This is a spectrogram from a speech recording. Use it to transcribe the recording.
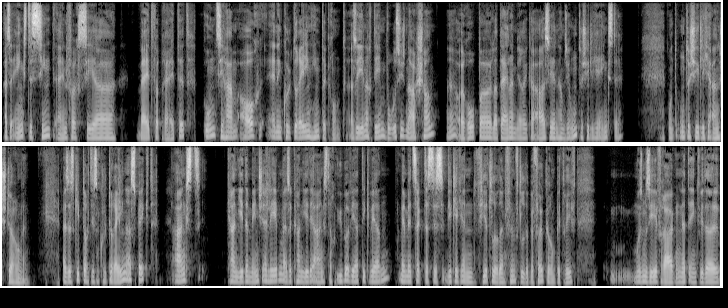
Also Ängste sind einfach sehr weit verbreitet und sie haben auch einen kulturellen Hintergrund. Also je nachdem, wo sie nachschauen, Europa, Lateinamerika, Asien, haben sie unterschiedliche Ängste und unterschiedliche Angststörungen. Also es gibt auch diesen kulturellen Aspekt. Angst kann jeder Mensch erleben, also kann jede Angst auch überwertig werden. Wenn man jetzt sagt, dass das wirklich ein Viertel oder ein Fünftel der Bevölkerung betrifft, muss man sich eh fragen, nicht? entweder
